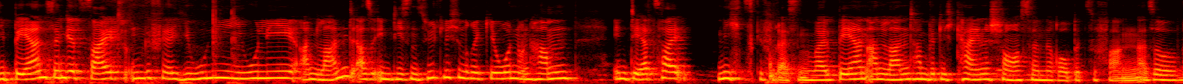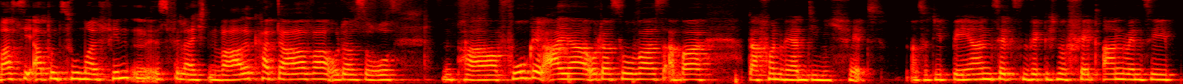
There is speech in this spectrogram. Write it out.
die Bären sind jetzt seit ungefähr Juni, Juli an Land, also in diesen südlichen Regionen und haben in der Zeit nichts gefressen, weil Bären an Land haben wirklich keine Chance, eine Robbe zu fangen. Also was sie ab und zu mal finden, ist vielleicht ein Walkadaver oder so ein paar Vogeleier oder sowas, aber davon werden die nicht fett. Also die Bären setzen wirklich nur Fett an, wenn sie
